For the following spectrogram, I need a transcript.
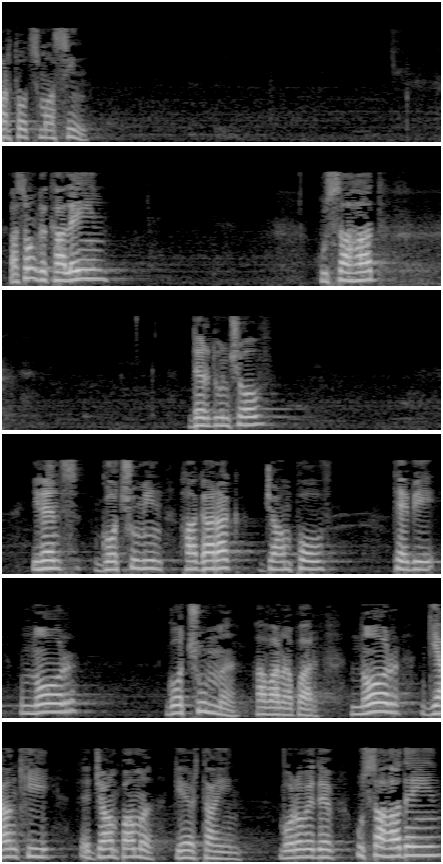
մարդոց մասին։ Ասոն գկալեին հուսահատ դրդունչով իրենց գոչումին հագարակ ջամփով թեպի նոր գոչումը հավանաբար նոր ցանկի ջամփամը գերտային որովհետև հուսահատ էին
